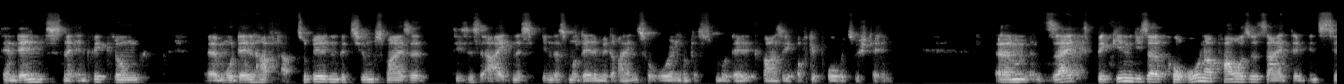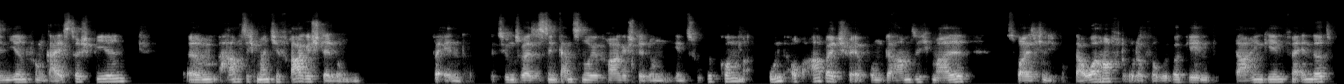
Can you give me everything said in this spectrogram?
Tendenz, eine Entwicklung äh, modellhaft abzubilden, beziehungsweise dieses Ereignis in das Modell mit reinzuholen und das Modell quasi auf die Probe zu stellen. Ähm, seit Beginn dieser Corona-Pause, seit dem Inszenieren von Geisterspielen, ähm, haben sich manche Fragestellungen verändert, beziehungsweise es sind ganz neue Fragestellungen hinzugekommen und auch Arbeitsschwerpunkte haben sich mal, das weiß ich nicht, ob dauerhaft oder vorübergehend dahingehend verändert.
